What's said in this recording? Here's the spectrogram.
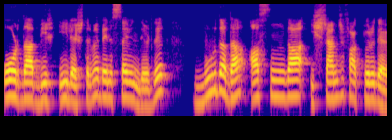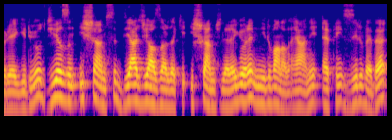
orada bir iyileştirme beni sevindirdi. Burada da aslında işlemci faktörü devreye giriyor. Cihazın işlemcisi diğer cihazlardaki işlemcilere göre Nirvana'da yani epey zirvede.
